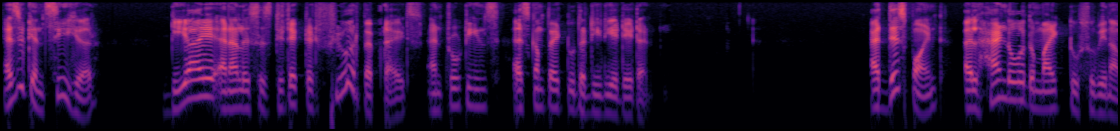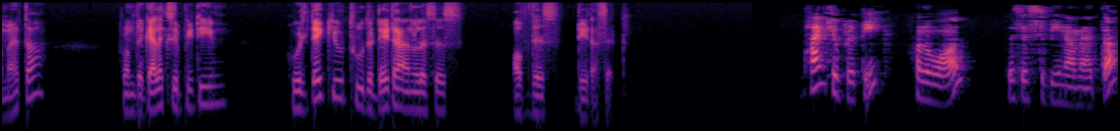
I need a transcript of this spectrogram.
As you can see here, DIA analysis detected fewer peptides and proteins as compared to the DDA data. At this point, I'll hand over the mic to Subina Mehta from the Galaxy P team, who will take you through the data analysis of this dataset. Thank you, Pratik. Hello all. This is Subina Mehta,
